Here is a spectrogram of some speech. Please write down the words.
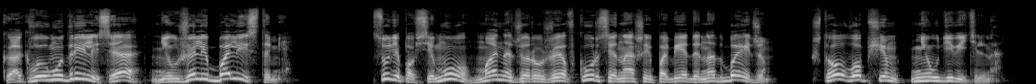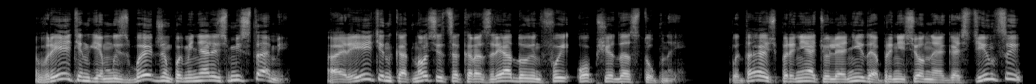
«Как вы умудрились, а? Неужели баллистами?» Судя по всему, менеджер уже в курсе нашей победы над Бейджем, что, в общем, неудивительно. В рейтинге мы с Бейджем поменялись местами, а рейтинг относится к разряду инфы общедоступной. Пытаюсь принять у Леонида принесенные гостинцы,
